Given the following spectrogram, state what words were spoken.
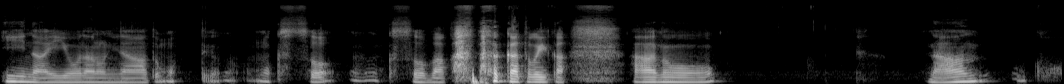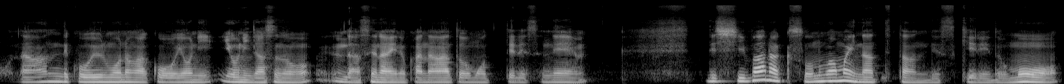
いい内容なのになと思って、もうくそ、くそバカ、バカというか、あの、なん、こ、なんでこういうものがこう世に、世に出すの、出せないのかなと思ってですね。で、しばらくそのままになってたんですけれども、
